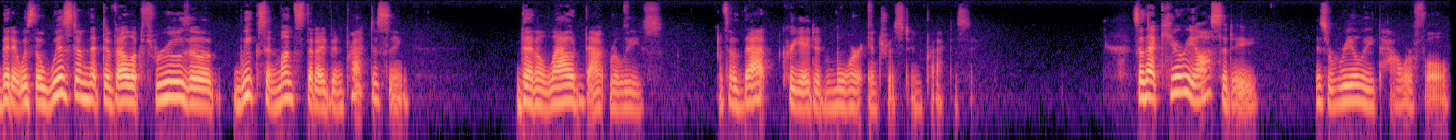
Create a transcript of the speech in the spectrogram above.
that it was the wisdom that developed through the weeks and months that I'd been practicing that allowed that release. And so that created more interest in practicing. So that curiosity is really powerful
